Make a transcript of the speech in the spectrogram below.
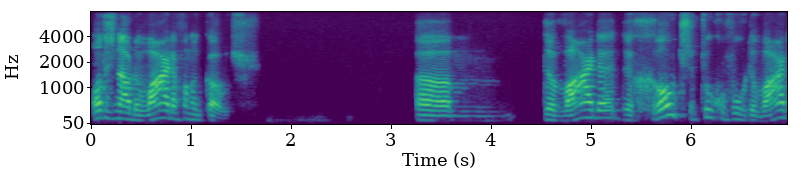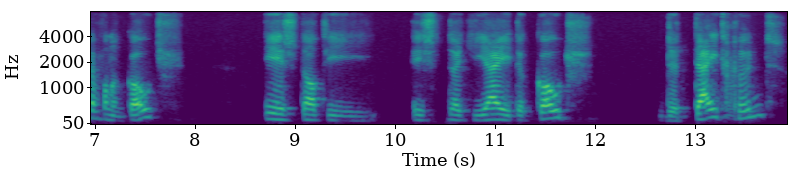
Wat is nou de waarde van een coach? Ehm, de waarde, de grootste toegevoegde waarde van een coach is dat, die, is dat jij de coach de tijd gunt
